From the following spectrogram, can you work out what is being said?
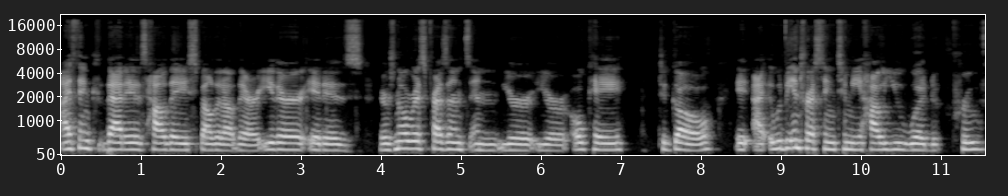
I think that is how they spelled it out there. Either it is there's no risk presence and you're you're okay to go. It, I, it would be interesting to me how you would prove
